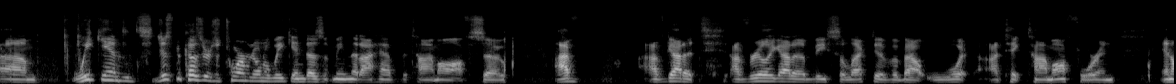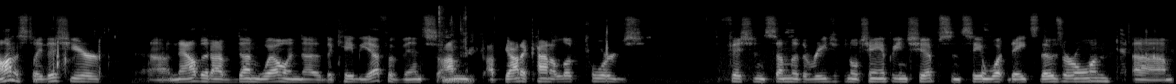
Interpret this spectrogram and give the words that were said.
um, weekends. Just because there's a tournament on a weekend doesn't mean that I have the time off. So I've I've got to, I've really got to be selective about what I take time off for. And, and honestly, this year, uh, now that I've done well in the KBF events, I'm, I've got to kind of look towards fishing some of the regional championships and seeing what dates those are on. Um,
